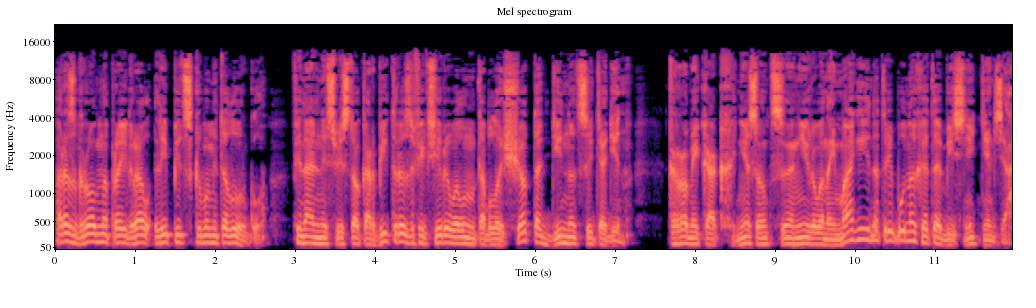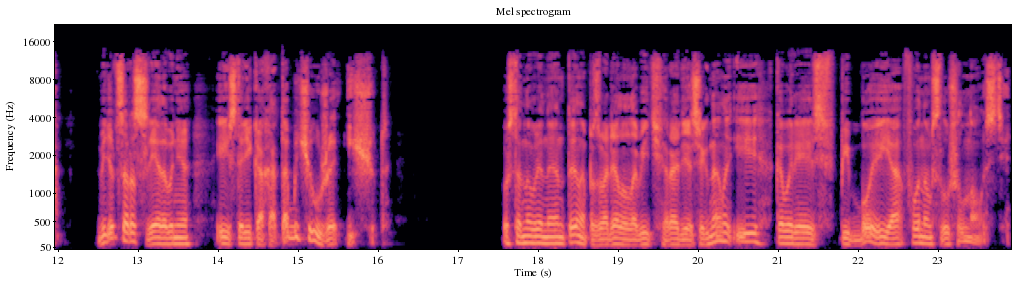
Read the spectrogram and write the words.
разгромно проиграл Липецкому «Металлургу». Финальный свисток арбитра зафиксировал на табло счет 11-1. Кроме как несанкционированной магии на трибунах это объяснить нельзя. Ведется расследование, и старика Хаттабыча уже ищут. Установленная антенна позволяла ловить радиосигналы, и, ковыряясь в пип-бое, я фоном слушал новости.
